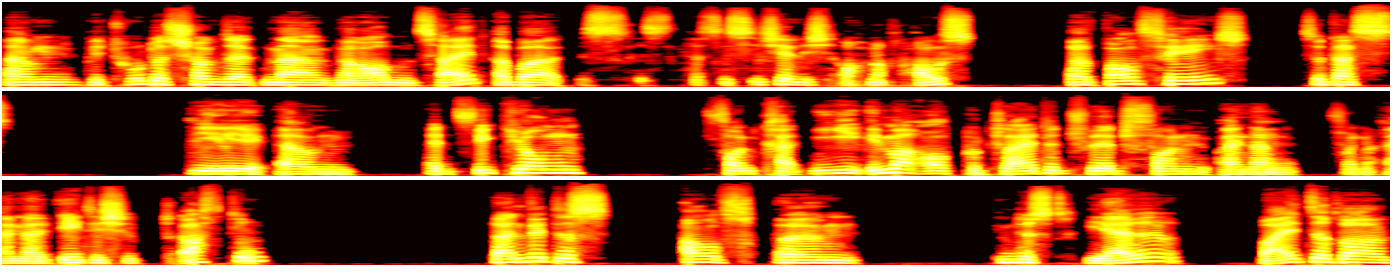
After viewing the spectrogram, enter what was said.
Ähm, wir tun das schon seit einer geraumen Zeit, aber es, es, das ist sicherlich auch noch ausbaufähig, sodass die ähm, Entwicklung von KI immer auch begleitet wird von einer, von einer ethischen Betrachtung. Dann wird es auch ähm, industriell weitere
